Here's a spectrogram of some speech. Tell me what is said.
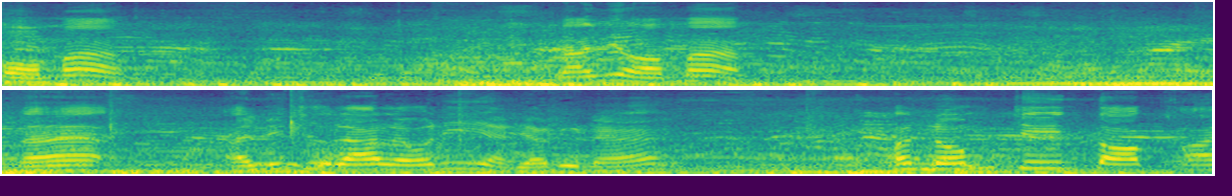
หอมมาก ร้านนี้หอมมาก นะฮะ อันนี้ชื่อร้านอะไรวะนี่เดี๋ยวดูนะ ขนมจีนตอกไข่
